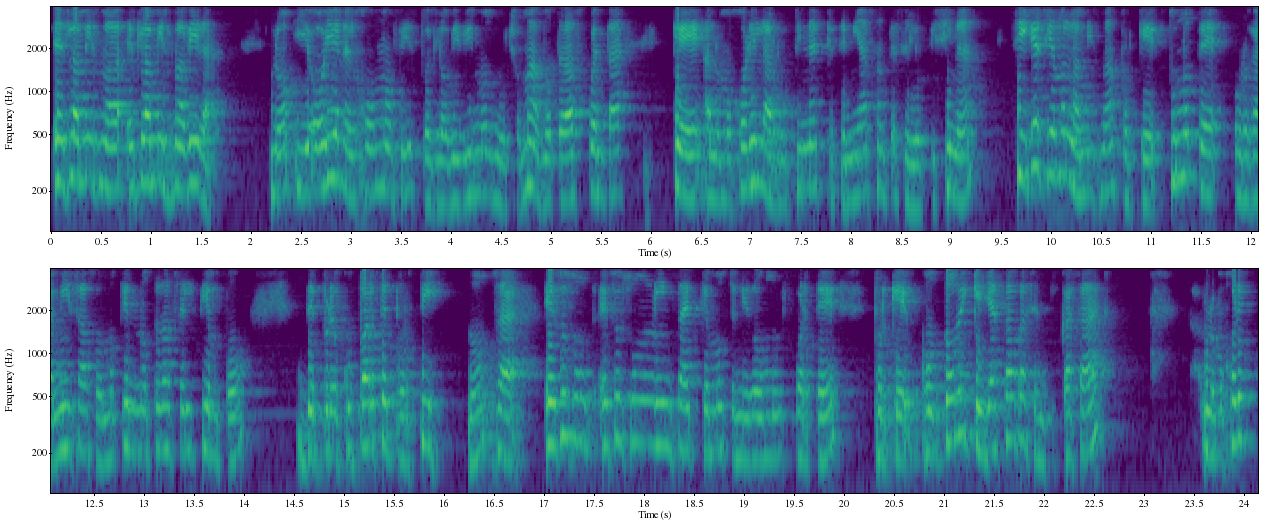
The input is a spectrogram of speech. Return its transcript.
Es la misma, es la misma vida, ¿no? Y hoy en el home office pues lo vivimos mucho más, ¿no? Te das cuenta que a lo mejor en la rutina que tenías antes en la oficina sigue siendo la misma porque tú no te organizas o no te, no te das el tiempo de preocuparte por ti, o sea, eso es, un, eso es un insight que hemos tenido muy fuerte, porque con todo y que ya estabas en tu casa, a lo mejor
